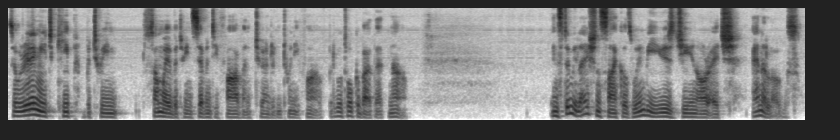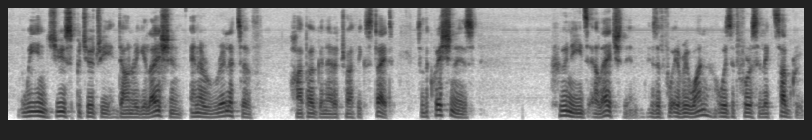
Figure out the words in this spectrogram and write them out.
So we really need to keep between somewhere between 75 and 225, but we'll talk about that now. In stimulation cycles, when we use GnRH analogs, we induce pituitary downregulation and a relative hypogonadotrophic state. So the question is, who needs LH then? Is it for everyone or is it for a select subgroup?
